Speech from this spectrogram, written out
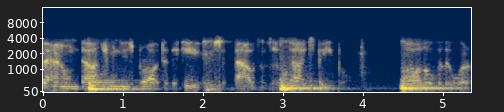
sound doctrine is brought to the ears of thousands of God's people all over the world.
